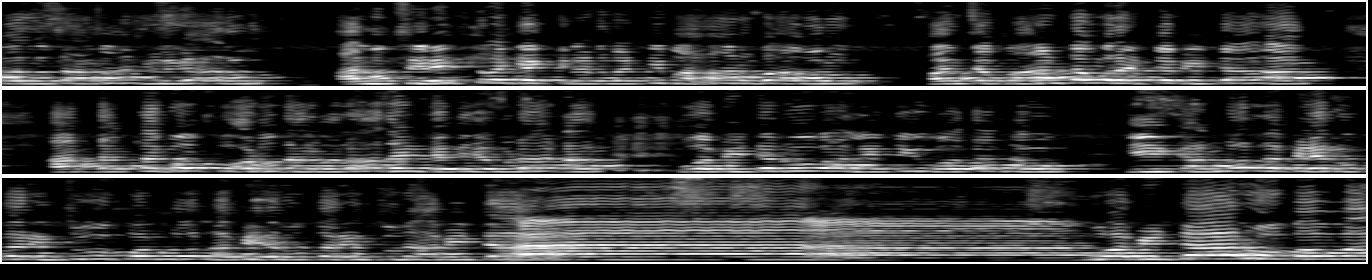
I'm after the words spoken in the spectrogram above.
వాళ్ళు సామాన్యులు కాదు. వాళ్ళు చరిత్రకెక్కినటువంటి మహానుభావులు పంచ పాండవులంటే బిడ్డ. అంతట్ల గొప్పోడు ధర్మరాజంటే దేవుడాట. ఓ బిడ్డను వాళ్ళ ఇంటికి పోతున్నావు. ఈ కన్నోళ్ళ పేరు ఉద్ధరించు కొన్నోళ్ళ పేరు ఉద్ధరించు నా బిడ్డ. ఓ బిడ్డ రూపవ్వా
